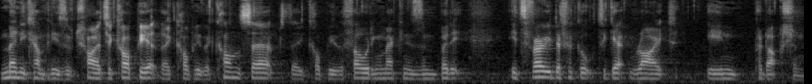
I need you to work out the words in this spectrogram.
many companies have tried to copy it. They copy the concept, they copy the folding mechanism, but it, it's very difficult to get right in production.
